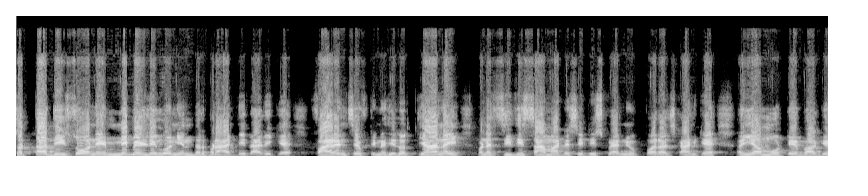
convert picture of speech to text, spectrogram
સત્તાધીશો અને એમની બિલ્ડિંગોની અંદર પણ આજની તારીખે ફાયર એન્ડ સેફટી નથી. તો ત્યાં નહીં, પણ સીધી શા માટે સિટી સ્ક્વેરની ઉપર જ? કારણ કે અહીંયા મોટે ભાગે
